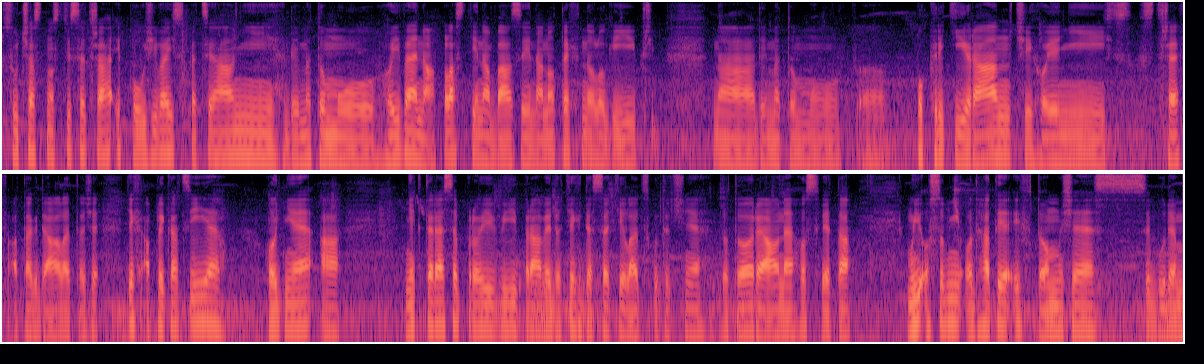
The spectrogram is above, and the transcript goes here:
V současnosti se třeba i používají speciální, dejme tomu, hojivé náplasti na bázi nanotechnologií, na, dejme tomu, eh, pokrytí rán či hojení střev a tak dále. Takže těch aplikací je hodně a některé se projeví právě do těch deseti let, skutečně do toho reálného světa. Můj osobní odhad je i v tom, že si budeme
